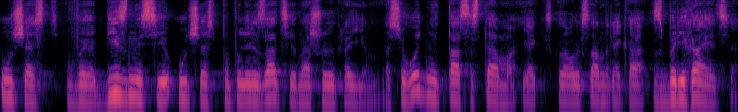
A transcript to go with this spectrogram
участь в бізнесі, участь в популяризації нашої країни. На сьогодні та система, як сказав Олександр, яка зберігається,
